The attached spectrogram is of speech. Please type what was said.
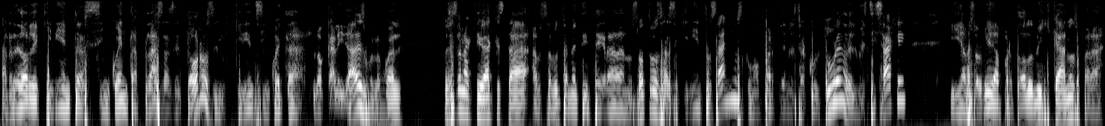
alrededor de 550 plazas de toros en 550 localidades, por lo cual pues es una actividad que está absolutamente integrada a nosotros hace 500 años como parte de nuestra cultura, del mestizaje, y absorbida por todos los mexicanos para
